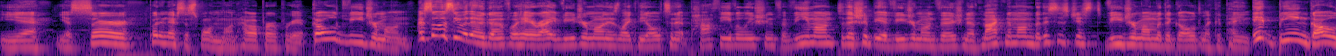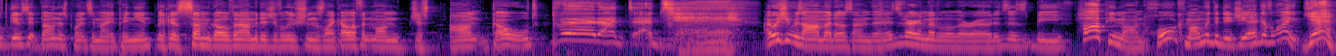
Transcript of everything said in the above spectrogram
yeah, yes sir. Put it next to Swanmon, how appropriate. Gold Veedramon. I sort of see what they were going for here, right? Veedramon is like the alternate path evolution for Veemon, so there should be a Veedramon version of Magnamon, but this is just Veedramon with the gold liquor paint. It being gold gives it bonus points in my opinion, because some golden armor evolutions like Elephantmon just aren't gold. But I, I, I wish it was armored or something. It's very middle of the road. It's this B. Harpymon. Hawkmon with the Digi-Egg of Light. Yeah,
